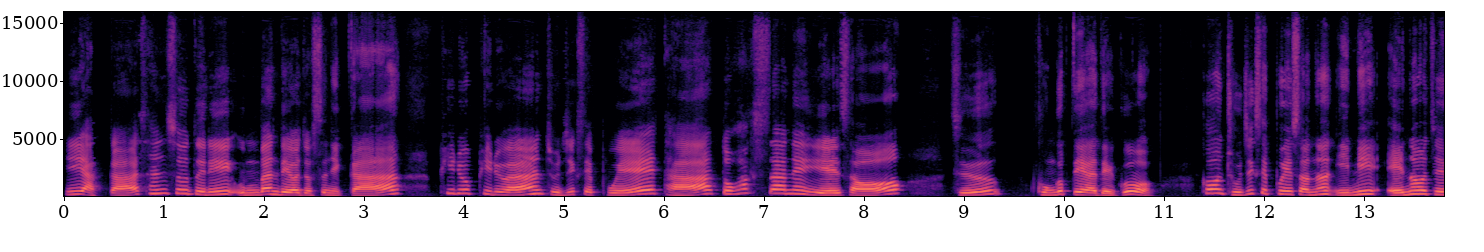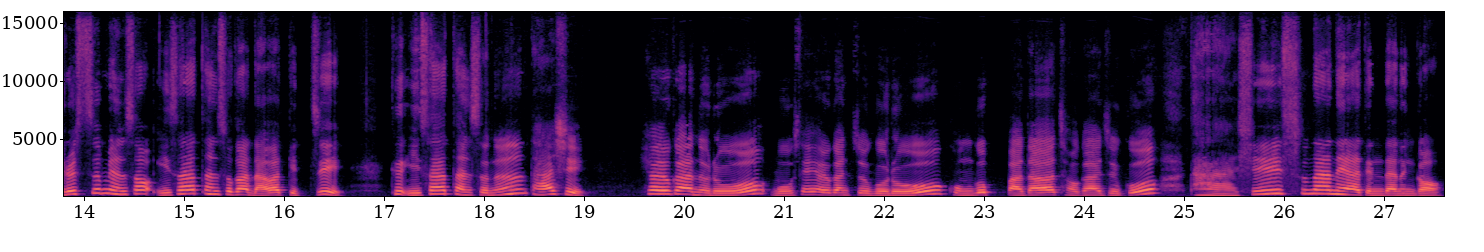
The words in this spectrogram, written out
이 아까 산소들이 운반되어졌으니까 필요 필요한 조직세포에 다 또 확산에 의해서 즉 공급돼야 되고 그건 조직세포에서는 이미 에너지를 쓰면서 이산화탄소가 나왔겠지. 그 이산화탄소는 다시 혈관으로 모세혈관 쪽으로 공급받아 져 가지고 다시 순환해야 된다는 거.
